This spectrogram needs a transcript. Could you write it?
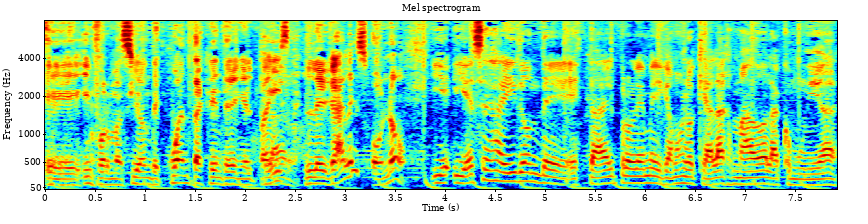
eh, información de cuánta gente hay en el país, legales o no. Y, y ese es ahí donde está el problema, digamos, lo que ha alarmado a la comunidad,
